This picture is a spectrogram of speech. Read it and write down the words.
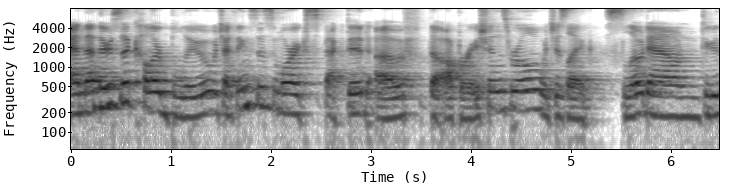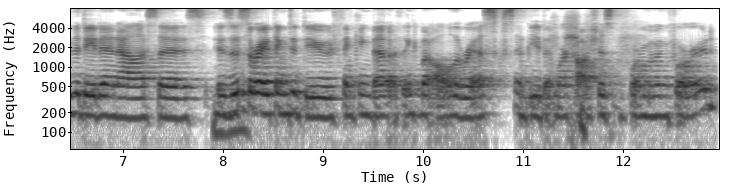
And then there's the color blue, which I think is more expected of the operations role, which is like slow down, do the data analysis. Is this the right thing to do? Thinking about think about all the risks and be a bit more cautious before moving forward.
